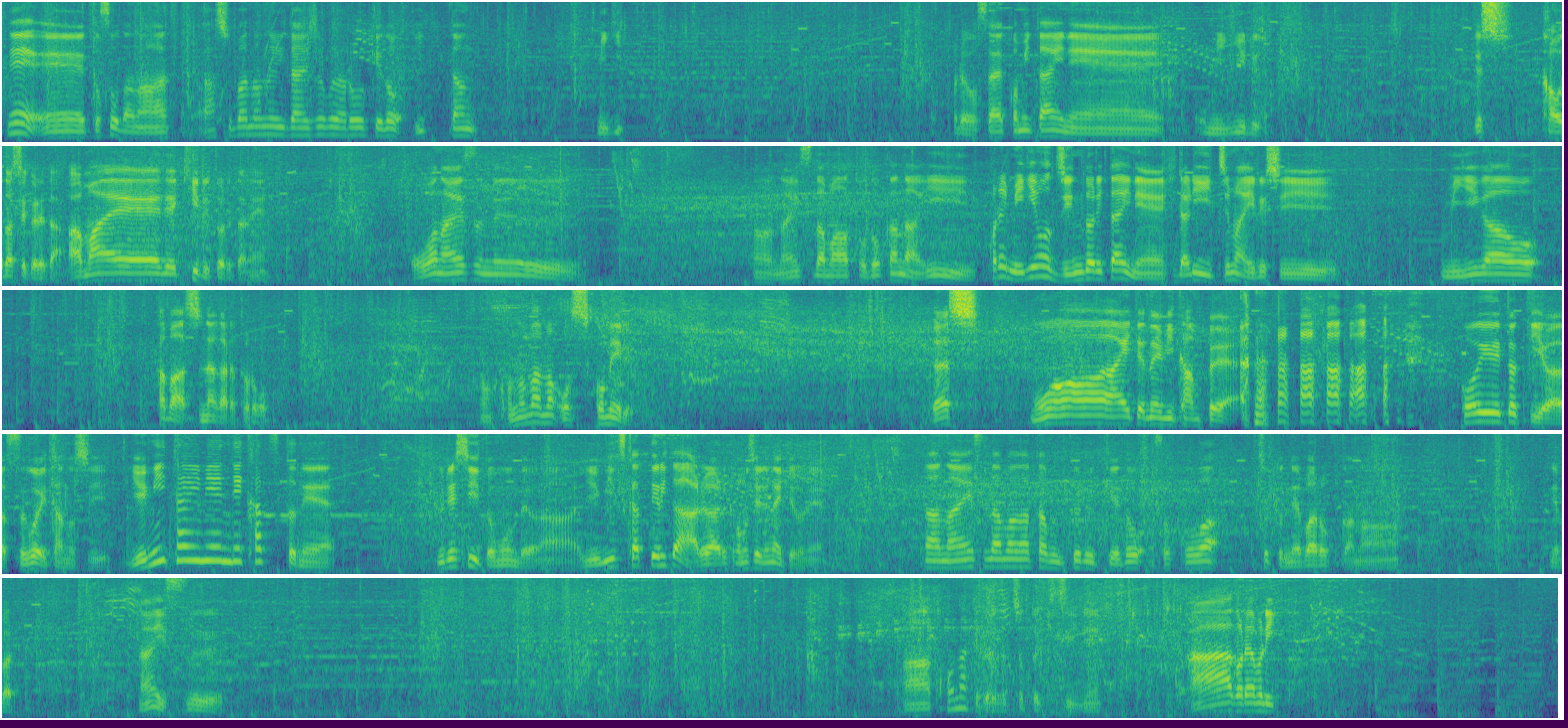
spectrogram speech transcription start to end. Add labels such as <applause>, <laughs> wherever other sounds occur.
で、ええーと、そうだな。足場の縫い大丈夫だろうけど、一旦、右。これ抑え込みたいね右いるじゃんよし顔出してくれた甘えでキル取れたねおおナイスムー。あナイス球は届かない。これ右も陣取りたいね。左1枚いるし右側をカバーしながら取ろう。このまま押し込める。よし。もう相手の指完封 <laughs> こういう時はすごい楽しい。弓対面で勝つとね嬉しいと思うんだよな。弓使ってる人はあるあるかもしれないけどね。あナイス玉が多分来るけどそこはちょっと粘ろうかな。粘る。ナイス。ああこうなってくるとちょっときついね。ああこれは無理。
